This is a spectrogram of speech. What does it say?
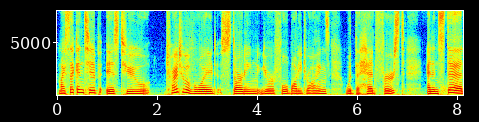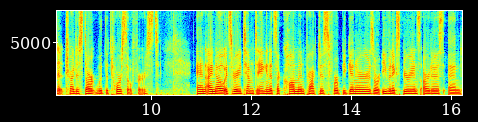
My second tip is to try to avoid starting your full body drawings with the head first and instead try to start with the torso first. And I know it's very tempting and it's a common practice for beginners or even experienced artists, and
